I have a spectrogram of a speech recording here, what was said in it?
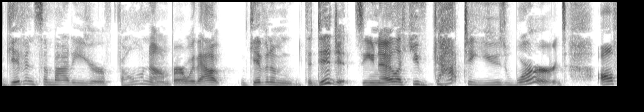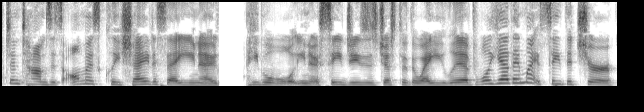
giving somebody your phone number without giving them the digits, you know, like you've got to use words. Oftentimes it's almost cliche to say, you know, people will, you know, see Jesus just through the way you lived. Well, yeah, they might see that you're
